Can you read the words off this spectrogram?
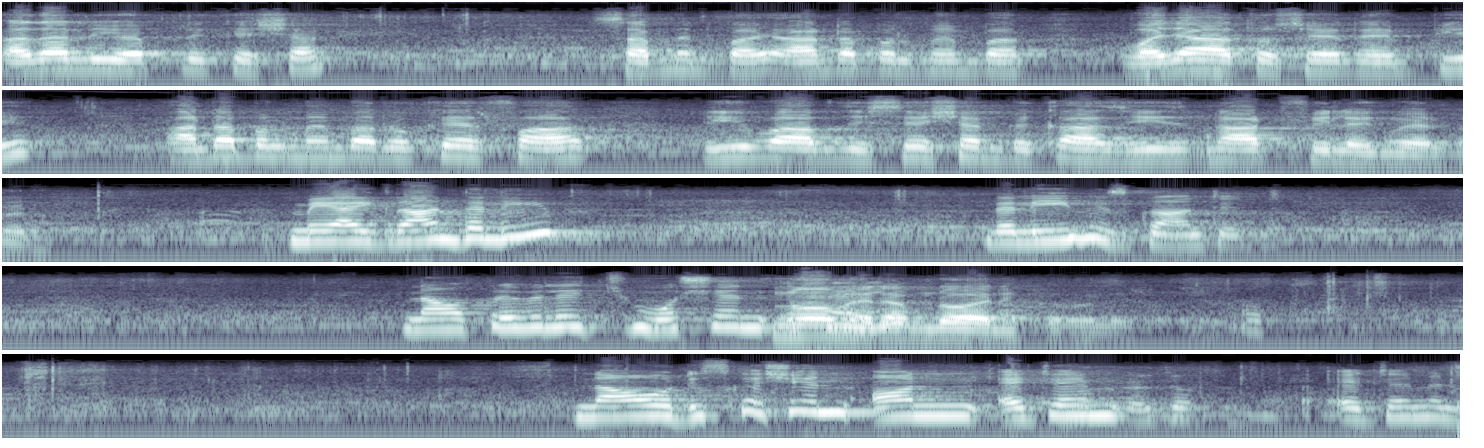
Other leave application submitted by Honorable Member Wajahat Hussain MP. Honorable Member request for leave of the session because he is not feeling well, Madam. May I grant the leave? The leave is granted. Now privilege motion. No. Madam, no any privilege. Now discussion on adjourn- adjournment.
